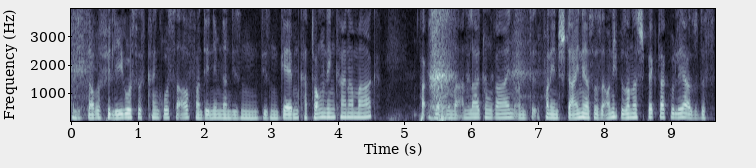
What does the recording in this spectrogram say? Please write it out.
Und ich glaube, für Lego ist das kein großer Aufwand. Die nehmen dann diesen, diesen gelben Karton, den keiner mag, packen da so eine Anleitung rein. Und von den Steinen her ist das auch nicht besonders spektakulär. Also das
